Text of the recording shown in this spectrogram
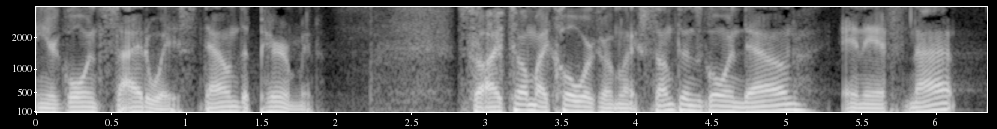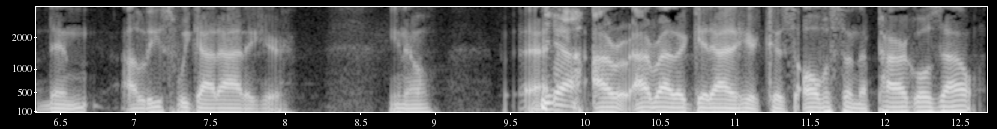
and you're going sideways down the pyramid. So I tell my coworker, I'm like, something's going down, and if not, then at least we got out of here. You know, Uh, Yeah. I I'd rather get out of here because all of a sudden the power goes out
